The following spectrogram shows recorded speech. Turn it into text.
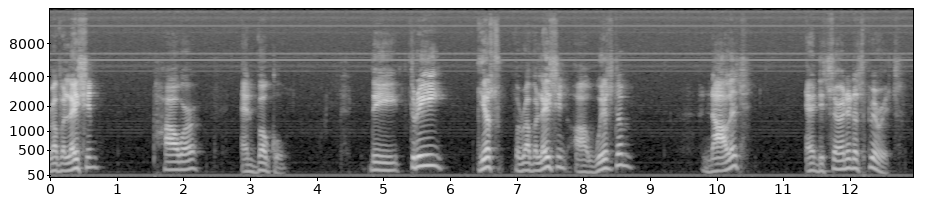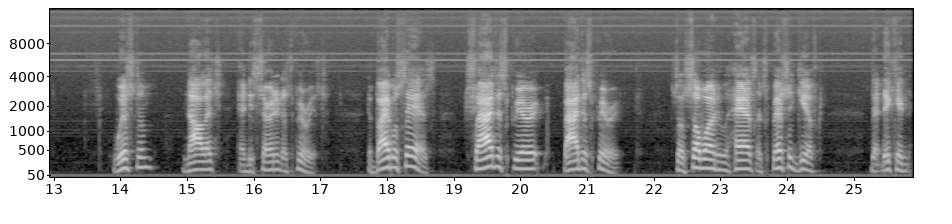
Revelation, power, and vocal. The three Gifts for revelation are wisdom, knowledge, and discerning of spirits. Wisdom, knowledge, and discerning of spirits. The Bible says, try the Spirit by the Spirit. So someone who has a special gift that they can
